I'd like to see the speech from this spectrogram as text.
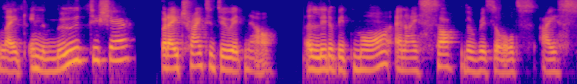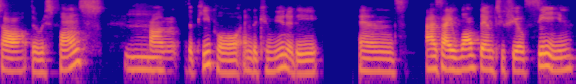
like in the mood to share but I try to do it now a little bit more. And I saw the results, I saw the response mm. from the people and the community. And as I want them to feel seen,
